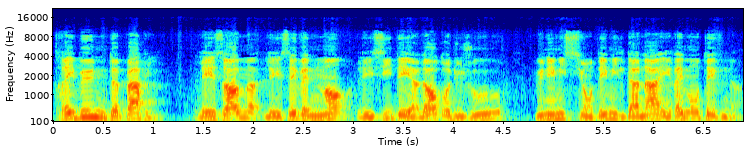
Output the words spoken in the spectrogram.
Tribune de Paris. Les hommes, les événements, les idées à l'ordre du jour. Une émission d'Émile Dana et Raymond Thévenin.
